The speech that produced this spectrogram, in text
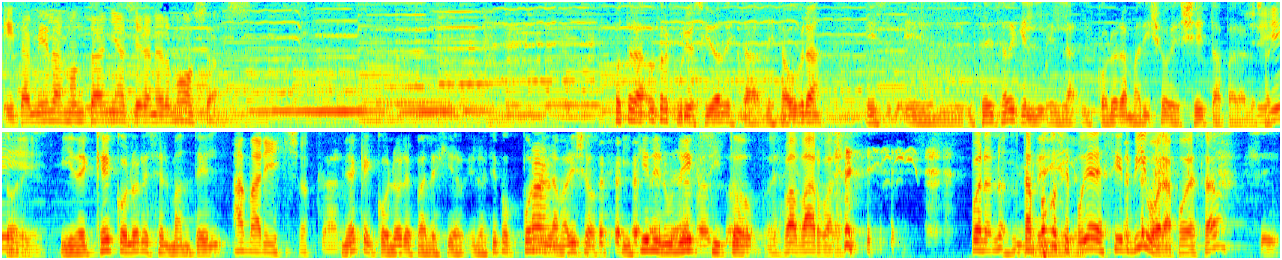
Y también las montañas eran hermosas. Otra, otra curiosidad de esta, de esta obra es, el- ustedes saben que el, el- el color amarillo es yeta para los Sí. actores. ¿Y de qué color es el mantel? Amarillo. Mirá qué colores para elegir. Y los tipos ponen el amarillo y tienen un éxito. Les va bárbaro. Bueno, no- tampoco se podía decir víbora, ¿puede ser? Sí.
